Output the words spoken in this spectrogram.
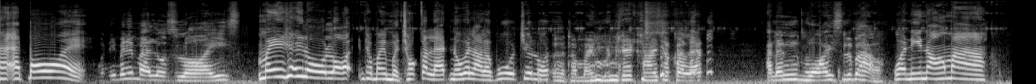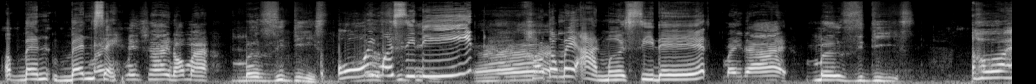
นะแอดโป้ยวันนี้ไม่ได้มาโรลส์รอยส์ไม่ใช่โลร้อยทำไมเหมือนช็อกโกแลตเนอะเวลาเราพูดชื่อรถ เออทำไมมันคล้ายๆช็อกโกแลต อันนั้น voice หรือเปล่า วันนี้น้องมา เบนเบนเซไม่ไม่ใช่น้องมา Mercedes โอ้ย Mercedes เขาต้องไม่อ่านเมอร์ซีเดสไม่ได้ Mercedes โอ้ย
